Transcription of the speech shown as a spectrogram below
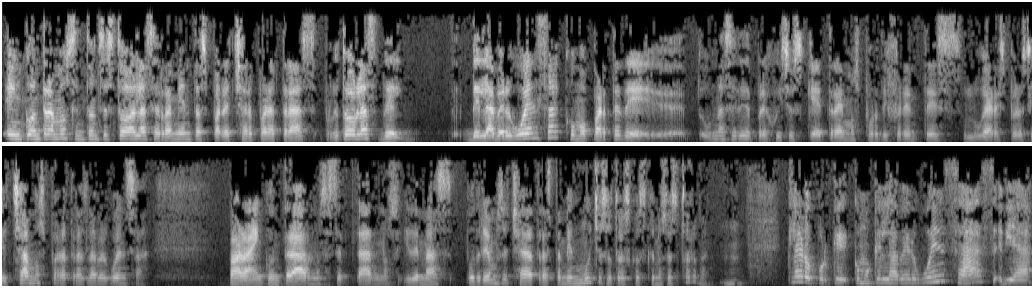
Encontramos entonces todas las herramientas para echar para atrás, porque tú hablas de, de la vergüenza como parte de una serie de prejuicios que traemos por diferentes lugares, pero si echamos para atrás la vergüenza, para encontrarnos, aceptarnos y demás, podríamos echar atrás también muchas otras cosas que nos estorban. Claro, porque como que la vergüenza sería,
